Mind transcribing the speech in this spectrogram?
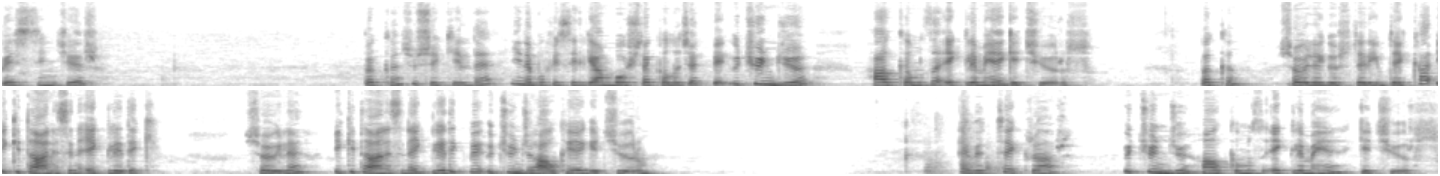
5 zincir. Bakın şu şekilde. Yine bu fisilgen boşta kalacak ve üçüncü halkamıza eklemeye geçiyoruz. Bakın şöyle göstereyim tekrar. iki tanesini ekledik. Şöyle iki tanesini ekledik ve üçüncü halkaya geçiyorum. Evet tekrar üçüncü halkamızı eklemeye geçiyoruz.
